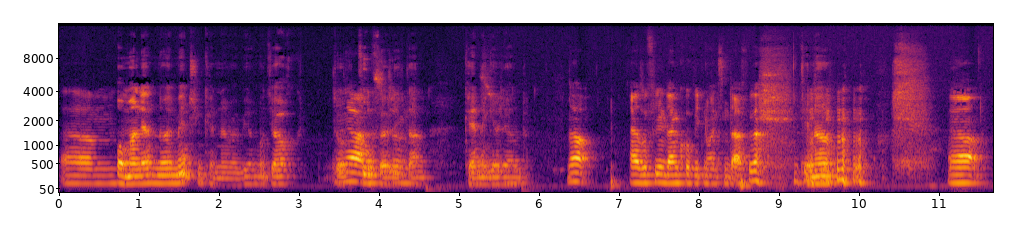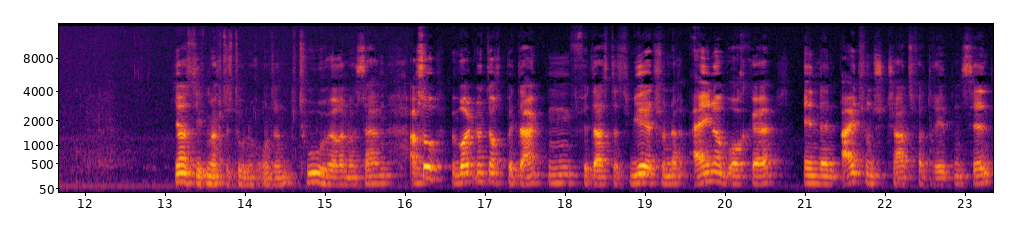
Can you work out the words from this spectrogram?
Ähm Und man lernt neue Menschen kennen, weil wir haben uns ja auch ja, zufällig dann kennengelernt. Ja, also vielen Dank Covid-19 dafür. Genau. ja. Ja, Steve, möchtest du noch unseren Zuhörern was sagen? Ach so, wir wollten uns doch bedanken für das, dass wir jetzt schon nach einer Woche in den iTunes-Charts vertreten sind.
